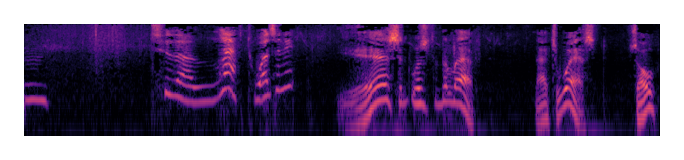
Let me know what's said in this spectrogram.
Mm, to the left, wasn't it? Yes, it was to the left. That's west. So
